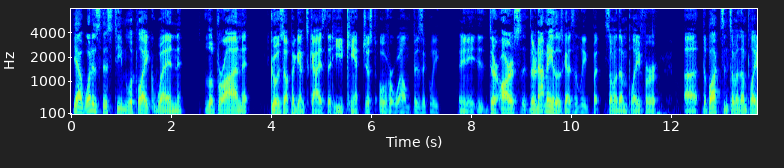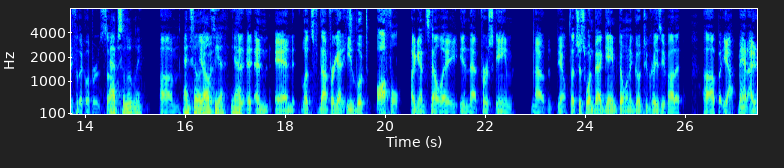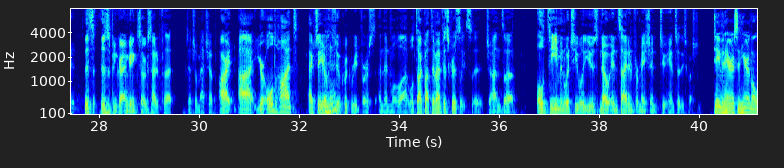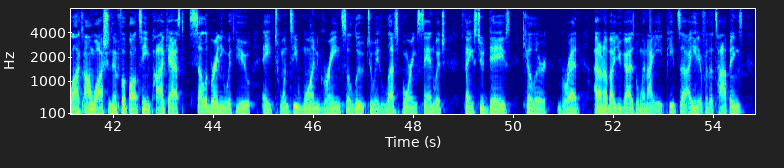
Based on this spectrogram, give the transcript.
Yeah, what does this team look like when LeBron goes up against guys that he can't just overwhelm physically? I mean, there are there are not many of those guys in the league, but some of them play for uh, the Bucks and some of them play for the Clippers. So absolutely, um, and Philadelphia, yeah, and, and, and let's not forget he looked awful against LA in that first game. Now, you know that's just one bad game. Don't want to go too crazy about it. Uh, but yeah, man, I this this has been great. I'm getting so excited for that potential matchup. All right, uh, your old haunt. Actually, here, mm-hmm. let's do a quick read first, and then we'll uh, we'll talk about the Memphis Grizzlies, uh, John's uh, old team, in which he will use no inside information to answer these questions. David Harrison here, the Locked On Washington Football Team podcast, celebrating with you a 21 grain salute to a less boring sandwich thanks to Dave's Killer Bread. I don't know about you guys, but when I eat pizza, I eat it for the toppings,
